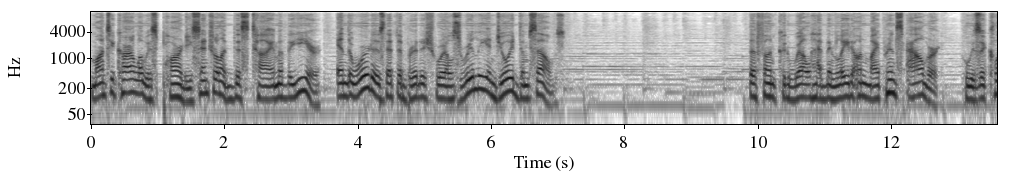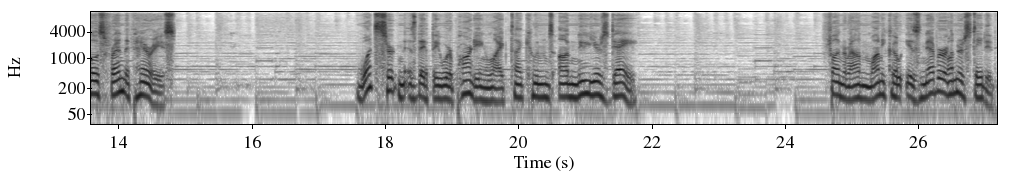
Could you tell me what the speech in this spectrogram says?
Monte Carlo is party central at this time of the year, and the word is that the British royals really enjoyed themselves. The fun could well have been laid on by Prince Albert, who is a close friend of Harry's. What's certain is that they were partying like tycoons on New Year's Day. Fun around Monaco is never understated,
